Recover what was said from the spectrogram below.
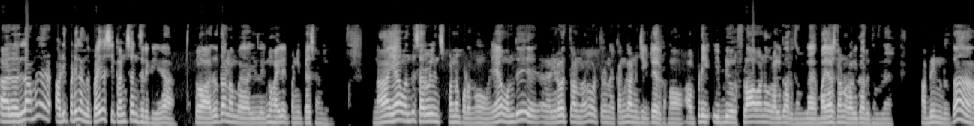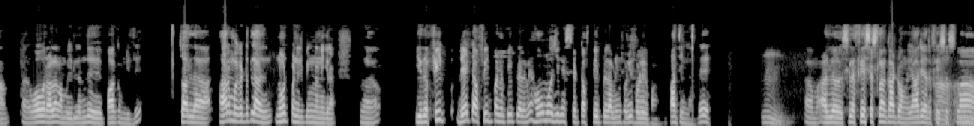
அது இல்லாமல் அடிப்படையில் அந்த ப்ரைவசி கன்சர்ன்ஸ் இருக்கு இல்லையா? ஸோ அதை தான் நம்ம இதில் இன்னும் ஹைலைட் பண்ணி பேச வேண்டியது. நான் ஏன் வந்து சர்வேலன்ஸ் பண்ணப்படணும்? ஏன் வந்து இருபத்தி நாலு நாளும் நேரம் ஒருத்தர் என்னை கண்காணிச்சுக்கிட்டே இருக்கணும்? அப்படி இப்படி ஒரு ஃப்ளாவான ஒரு அல்காரிதம்ல பயாஸ்டான ஒரு அல்காரிதம்ல அப்படின்றது தான் ஓவராலாக நம்ம இதுலேருந்து பார்க்க முடியுது. ஸோ அதில் ஆரம்ப கட்டத்தில் அது நோட் பண்ணியிருப்பீங்கன்னு நினைக்கிறேன். இதை ஃபீட் டேட்டா ஃபீட் பண்ண பீப்புள் எல்லாமே ஹோமோஜினியஸ் செட் ஆஃப் பீப்புள் அப்படின்னு சொல்லி சொல்லியிருப்பாங்க. பார்த்தீங்களா அது? அதுல சில ஃபேஸஸ்லாம் காட்டுவாங்க. யார் யார் ஃபேஸஸ்லாம்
